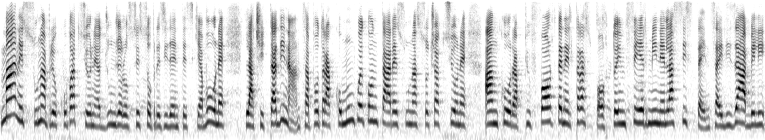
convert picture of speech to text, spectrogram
Ma nessuna preoccupazione, aggiunge lo stesso presidente Schiavone, la cittadinanza potrà comunque contare su un'associazione ancora più forte nel trasporto infermi nell'assistenza ai disabili.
